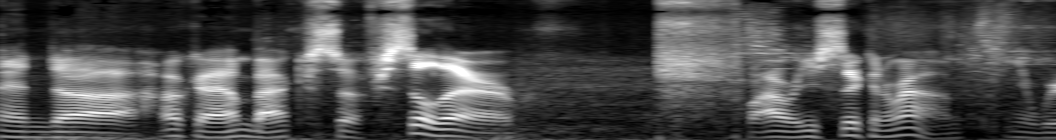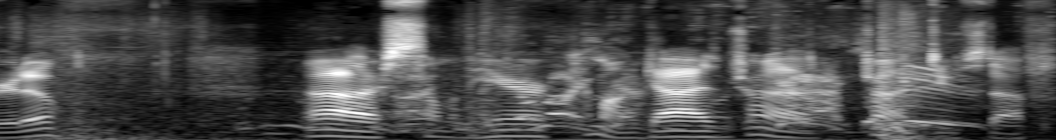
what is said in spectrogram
And, uh, okay, I'm back. So if you're still there, why were you sticking around, you weirdo? Ah, there's someone here. Come on, guys. I'm trying to, trying to do stuff.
